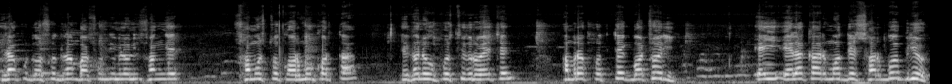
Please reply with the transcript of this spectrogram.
হীরাপুর দশগ্রাম বাসন্তী মিলনী সংঘের সমস্ত কর্মকর্তা এখানে উপস্থিত রয়েছেন। আমরা প্রত্যেক বছরই এই এলাকার মধ্যে সর্ববৃহৎ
